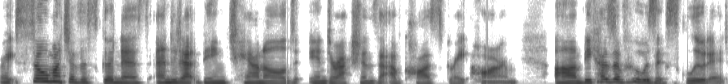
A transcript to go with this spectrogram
right so much of this goodness ended up being channeled in directions that have caused great harm um, because of who was excluded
